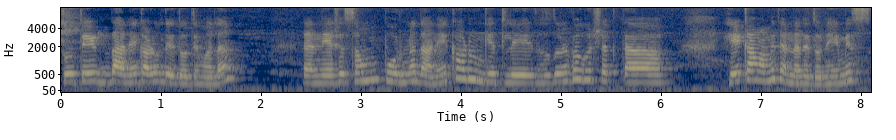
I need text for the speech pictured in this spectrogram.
सो ते दाणे काढून देत होते मला. त्यांनी असे संपूर्ण दाणे काढून घेतले. जसं तुम्ही बघू शकता. हे काम आम्ही त्यांना देतो. नेहमीच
